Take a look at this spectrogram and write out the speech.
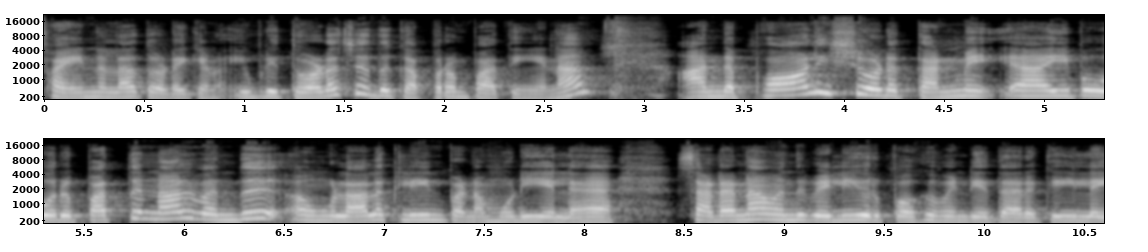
ஃபைனலாக துடைக்கணும். இப்படி தொடச்சதுக்கப்புறம் பார்த்தீங்கன்னா அந்த பாலிஷோட தன்மை இப்போ ஒரு பத்து நாள் வந்து அவங்களால க்ளீன் பண்ண முடியலை சடனாக வந்து வெளியூர் போக வேண்டியதாக இருக்குது இல்லை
